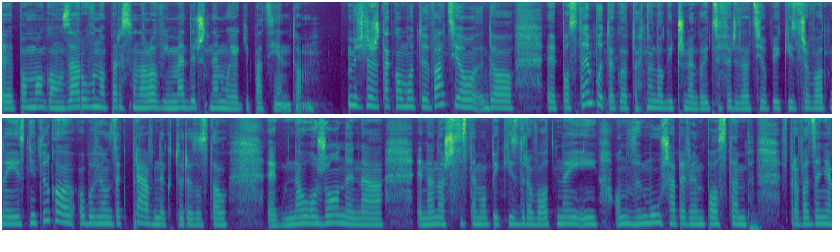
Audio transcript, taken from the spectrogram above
y, pomogą zarówno personelowi medycznemu, jak i pacjentom. Myślę, że taką motywacją do e, postępu tego technologicznego i cyfryzacji opieki zdrowotnej jest nie tylko obowiązek prawny, który został nałożony na, na nasz system opieki zdrowotnej i on wymusza pewien postęp wprowadzenia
